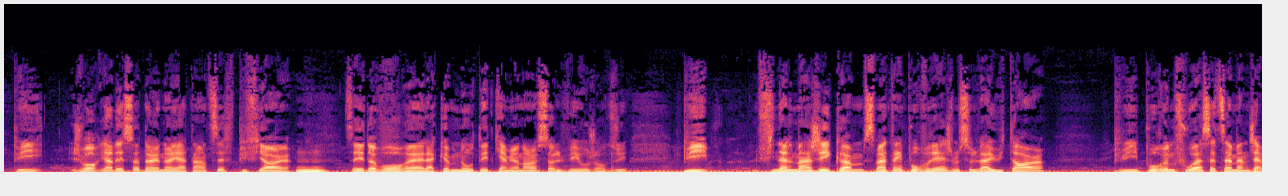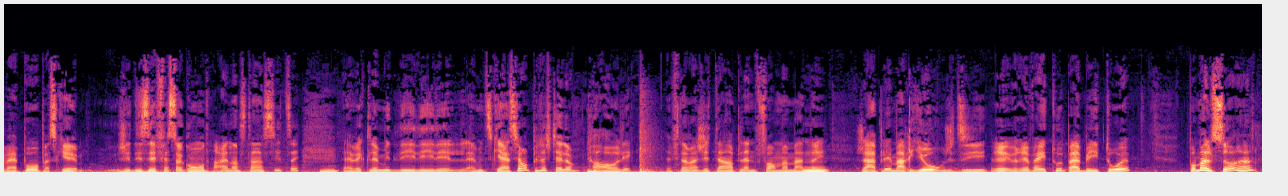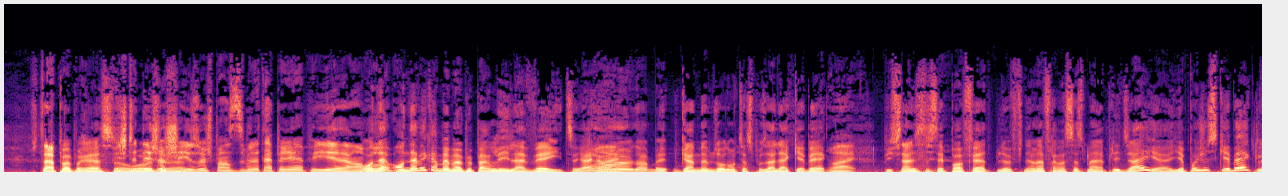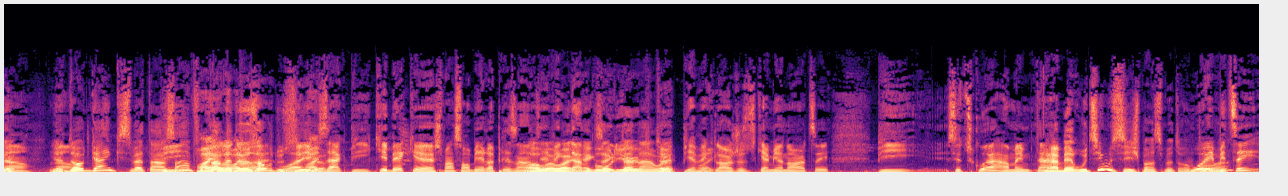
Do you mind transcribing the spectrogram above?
Puis, je vais regarder ça d'un œil attentif puis fier. Mm-hmm. Tu sais, de voir euh, la communauté de camionneurs se lever aujourd'hui. Puis, finalement, j'ai comme, ce matin, pour vrai, je me suis levé à 8 heures. Puis, pour une fois, cette semaine, j'avais pas, parce que j'ai des effets secondaires dans ce temps-ci, tu sais, avec le, les- les- les- la médication. Puis là, j'étais là, calique. Finalement, j'étais en pleine forme un matin. Mhm. J'ai appelé Mario. J'ai dit, Ré- réveille-toi et habille-toi. Pas mal ça, hein? C'était à peu près ça. J'étais ouais, déjà chez eux, je pense, 10 minutes après, puis euh, en On, bas. a- on avait quand même un peu parlé la veille. Tu sais, Hey, Ouais. on- on- ben, quand même, nous autres, on était supposés aller à Québec. Ouais. Puis finalement, ça s'est pas fait. Puis là, finalement, Francis m'a appelé. Il dit Hey, il n'y a pas juste Québec. là. Il y a d'autres gangs qui se mettent ensemble. faut ouais, parler d'eux autres aussi. exact. Puis Québec, euh, je pense, sont bien représentés Ah avec Dan Beaulieu, puis ouais. tout, puis avec leur jeu du camionneur, tu sais. Puis, sais-tu quoi, en même temps... Rabert Routier aussi, je pense, je me trompe Oui, pas. mais hein? tu sais,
